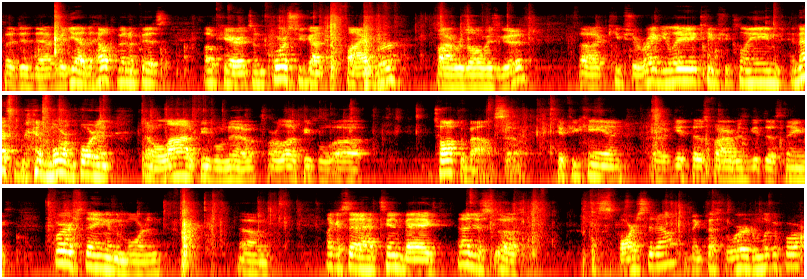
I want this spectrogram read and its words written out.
so I did that. But yeah, the health benefits of carrots. And of course you got the fiber. Fiber is always good uh, keeps you regulated, keeps you clean, and that's more important than a lot of people know or a lot of people uh, talk about. So if you can uh, get those fibers, get those things first thing in the morning. Um, like I said, I have 10 bags, and I just uh, sparse it out. I think that's the word I'm looking for.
